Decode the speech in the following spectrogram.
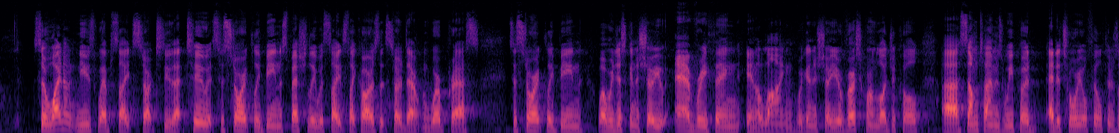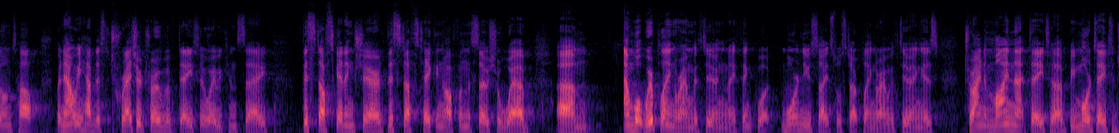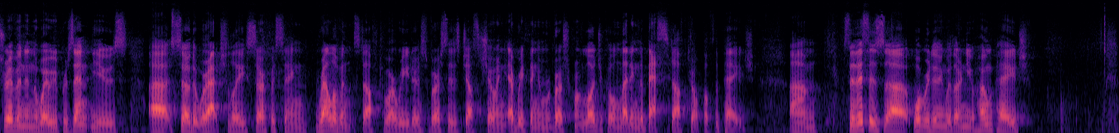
so why don't news websites start to do that too? It's historically been, especially with sites like ours that started out in WordPress, it's historically been, well, we're just going to show you everything in a line. We're going to show you reverse chronological. Uh, sometimes we put editorial filters on top, but now we have this treasure trove of data where we can say, this stuff's getting shared, this stuff's taking off on the social web. Um, and what we're playing around with doing, and I think what more news sites will start playing around with doing, is trying to mine that data, be more data driven in the way we present news, uh, so that we're actually surfacing relevant stuff to our readers versus just showing everything in reverse chronological and letting the best stuff drop off the page. Um, so this is uh, what we're doing with our new homepage.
